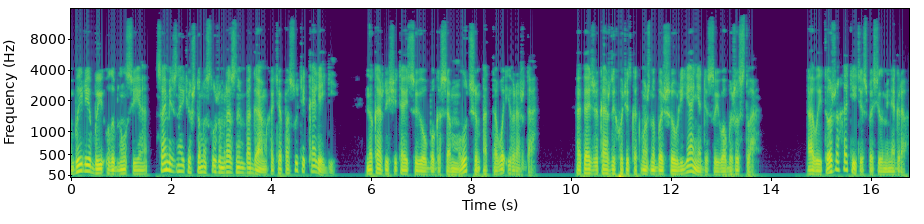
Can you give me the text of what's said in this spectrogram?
«Были бы», — улыбнулся я. «Сами знаете, что мы служим разным богам, хотя, по сути, коллеги. Но каждый считает своего бога самым лучшим, от того и вражда. Опять же, каждый хочет как можно больше влияния для своего божества. «А вы тоже хотите?» — спросил меня граф.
